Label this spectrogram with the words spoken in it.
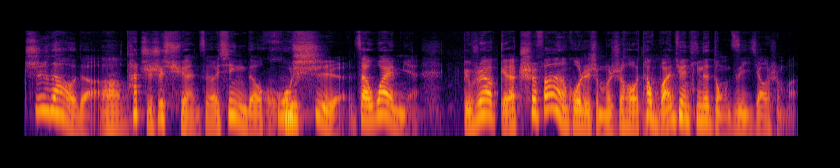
知道的啊，他只是选择性的忽视在外面。比如说要给他吃饭或者什么时候，他完全听得懂自己叫什么，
